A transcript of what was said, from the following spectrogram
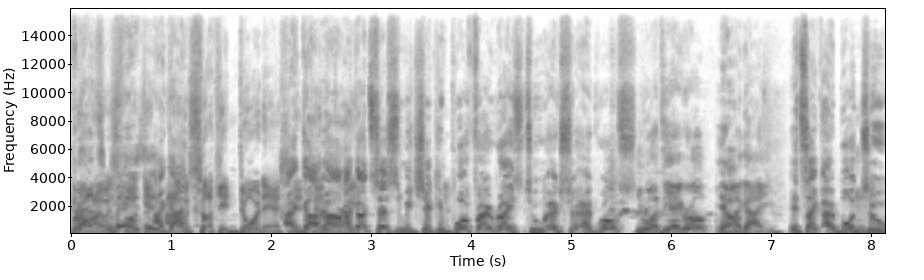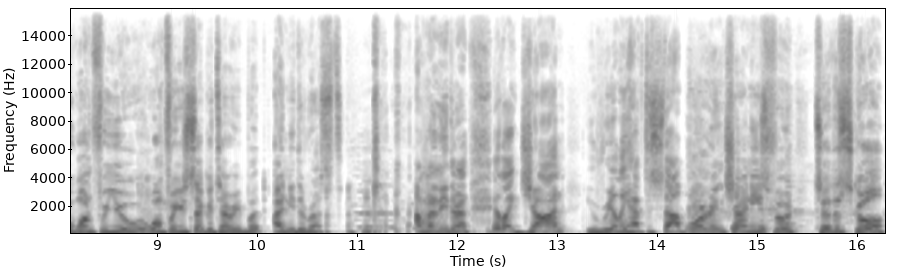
Bro, I was amazing. fucking. I I, got- was fucking DoorDashing. I got, uh, I got sesame chicken, pork fried rice, two extra egg rolls. You want the egg roll? Yeah, I got you. It's like I bought two, one for you, one for your secretary, but I need the rest. I'm gonna need the rest. It's like Jon, you really have to stop ordering Chinese food to the school.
